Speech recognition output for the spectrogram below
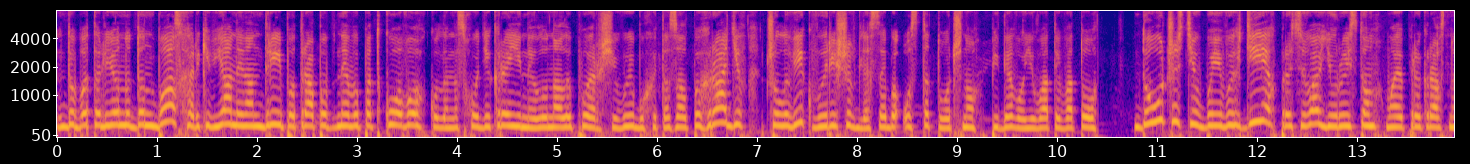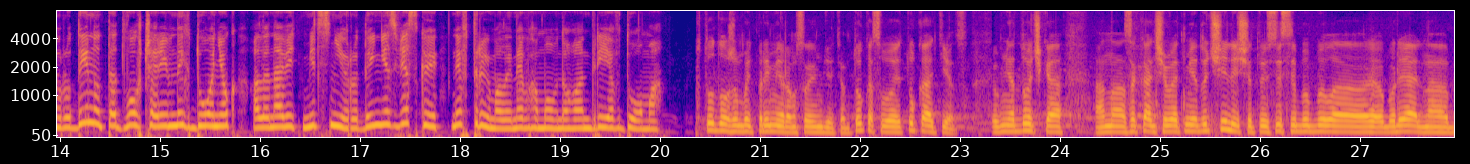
До батальйону Донбас харків'янин Андрій потрапив не випадково. Коли на сході країни лунали перші вибухи та залпи градів, чоловік вирішив для себе остаточно – піде воювати в АТО. До участі в бойових діях працював юристом, має прекрасну родину та двох чарівних доньок. Але навіть міцні родинні зв'язки не втримали невгамовного Андрія вдома. Кто должен быть примером своим детям? Только свой, только отец. У меня дочка, она заканчивает медучилище, то есть если бы было э, реально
